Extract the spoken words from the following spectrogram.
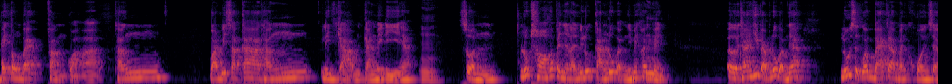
ไอ้ตรงแบ็คฝั่งขวาทั้งวานบิสซาก้าทั้งลินการ์ดมันกันไม่ดีฮะอืมส่วน ลุคชอว์ก็เป็นอะไรไม่รู้กันลูกแบบนี้ไม่ค่อยเป็น เออทั้งที่แบบลูกแบบเนี้ย รู้สึกว่าแบ็คอะมันควรจะ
